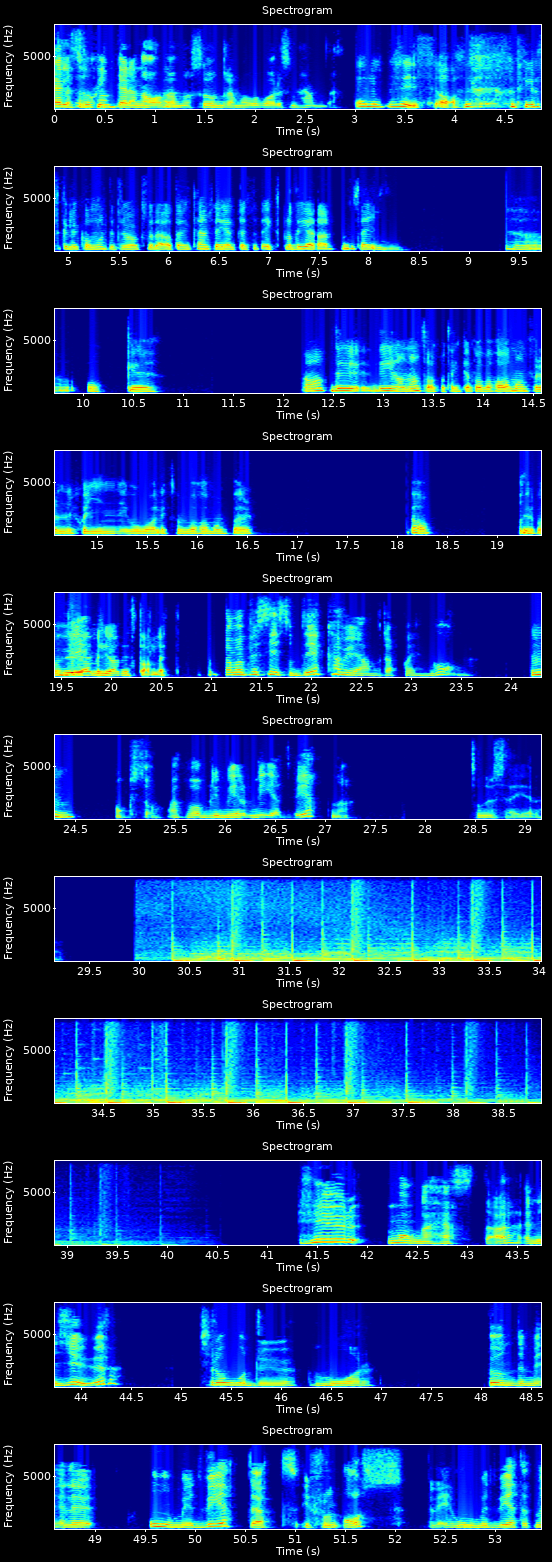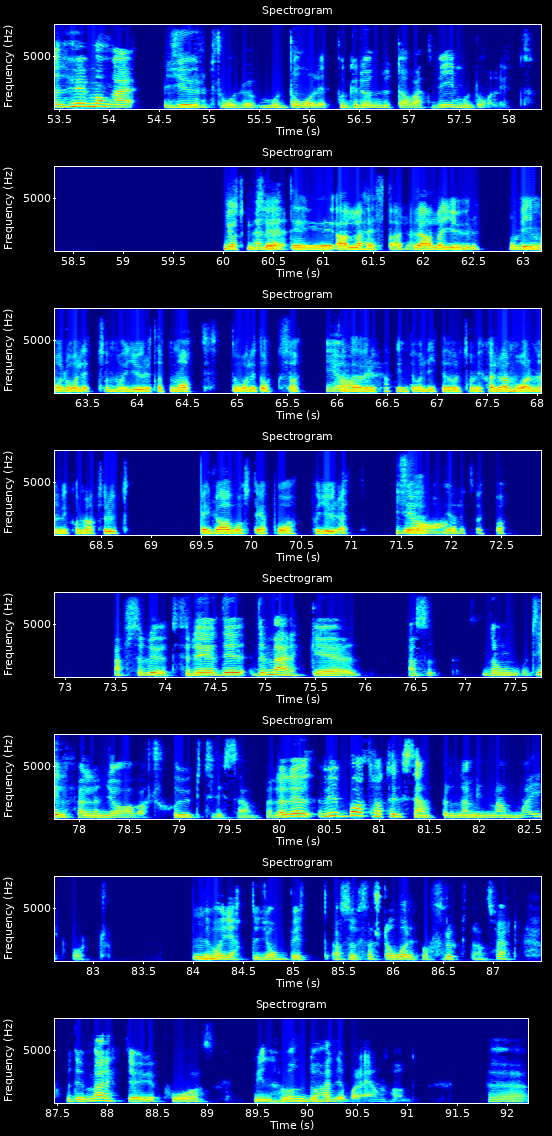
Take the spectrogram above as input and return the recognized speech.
Eller så man- skickar den av ja. en och så undrar man vad var det som hände. Eller precis, ja. Det jag skulle komma till tror jag också där att den kanske helt plötsligt exploderar som du säger. Mm. Eh, och eh, ja, det, det är en annan sak att tänka på. Vad har man för energinivå? Liksom, vad har man för... Ja, hur, och hur det, är miljön i stallet? ja men precis och det kan vi ändra på en gång Mm. också. Att vara- bli mer medvetna. Som du säger. Hur många hästar eller djur tror du mår under, eller omedvetet ifrån oss, eller omedvetet, men hur många djur tror du mår dåligt på grund utav att vi mår dåligt? Jag skulle säga Eller- att det är alla hästar, eller alla djur. Om vi mår dåligt så mår djuret automatiskt dåligt också. Sen Ja, behöver det kanske inte vara lika dåligt som vi själva mår men vi kommer absolut regla av oss det på, på djuret. Det, ja. det är jag på. Absolut, för det, det, det märker, alltså de tillfällen jag har varit sjuk till exempel, eller vi bara tar till exempel när min mamma gick bort. Det Mm. var jättejobbigt, alltså första året var fruktansvärt. Och det märkte jag ju på min hund, då hade jag bara en hund. Eh,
